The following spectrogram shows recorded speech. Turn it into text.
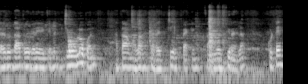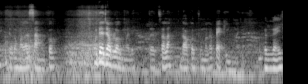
त्याचं दात वगैरे हे केलं जेवलो पण. आता मला करायची पॅकिंग चालू आहे फिरायला. कुठे? ते तुम्हाला सांगतो. उद्याच्या ब्लॉगमध्ये तर चला दाखवतो तुम्हाला पॅकिंगमध्ये गाईज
